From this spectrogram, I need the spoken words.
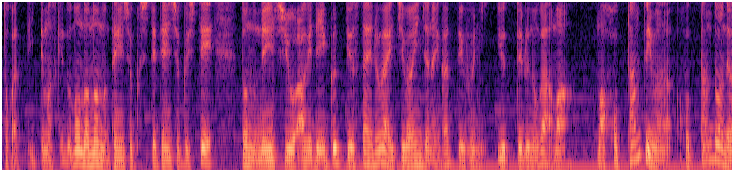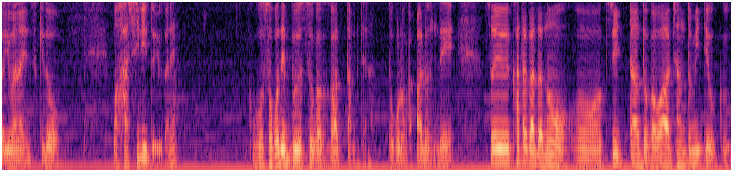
とかって言ってますけどどんどんどんどん転職して転職してどんどん年収を上げていくっていうスタイルが一番いいんじゃないかっていうふうに言ってるのがまあまあ発端と今発端とまでは言わないんですけど、まあ、走りというかね。ここそこでブーストがかかったみたいなところがあるんでそういう方々のツイッターとかはちゃんと見ておく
